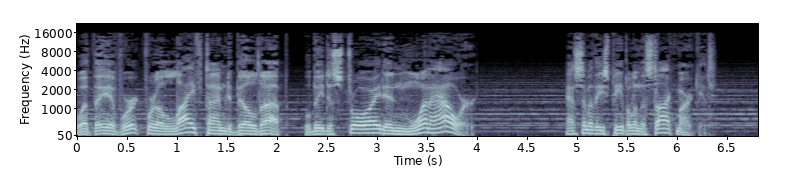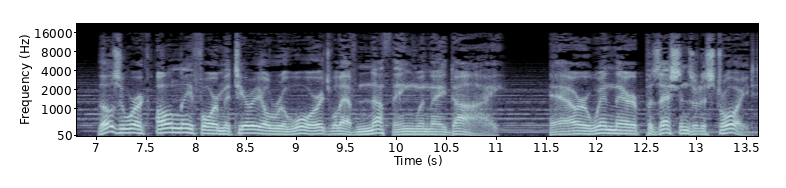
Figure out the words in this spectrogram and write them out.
What they have worked for a lifetime to build up will be destroyed in one hour. Ask some of these people in the stock market. Those who work only for material rewards will have nothing when they die, or when their possessions are destroyed.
